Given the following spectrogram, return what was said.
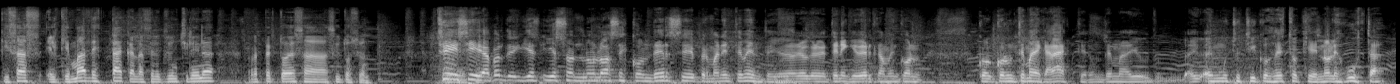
Quizás el que más destaca la selección chilena respecto a esa situación. Sí, sí, aparte, y es- y eso no lo hace esconderse permanentemente. Yo creo que tiene que ver también con, con, con un tema de carácter, un tema de- hay, hay muchos chicos de estos que no les gusta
